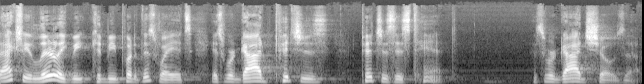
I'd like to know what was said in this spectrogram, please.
actually literally could be put it this way it's, it's where God pitches, pitches His tent, it's where God shows up.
